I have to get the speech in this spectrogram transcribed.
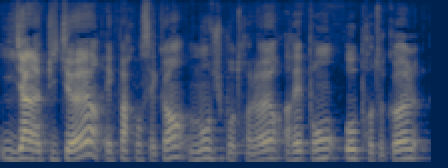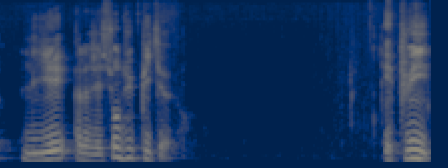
il y a un piqueur et que par conséquent mon vue contrôleur répond au protocole lié à la gestion du piqueur. Et puis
